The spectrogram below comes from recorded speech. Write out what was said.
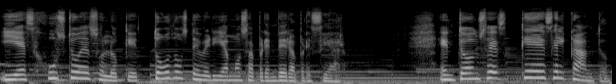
Y es justo eso lo que todos deberíamos aprender a apreciar. Entonces, ¿qué es el canto?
